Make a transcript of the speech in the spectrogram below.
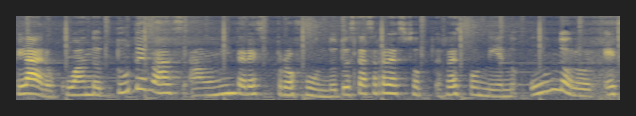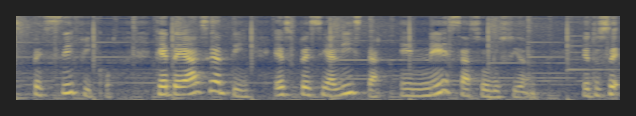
claro, cuando tú te vas a un interés profundo, tú estás respondiendo un dolor específico que te hace a ti especialista en esa solución. Entonces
